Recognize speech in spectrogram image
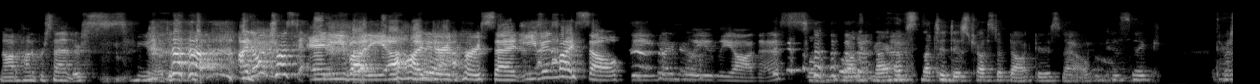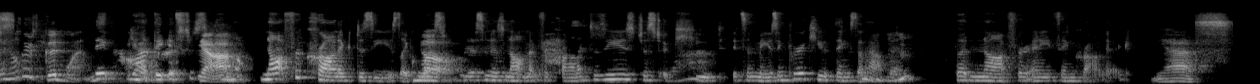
not 100%. There's, you know, I don't trust anybody a hundred percent, even myself, being I completely honest. Well, Veronica, I have such a distrust of doctors now because like but I know there's good ones. they, yeah, they, it's just Yeah. not, not for chronic disease. Like No. Western medicine is not meant for chronic disease, just acute. It's amazing for acute things that mm-hmm. happen, but not for anything chronic. Yes.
